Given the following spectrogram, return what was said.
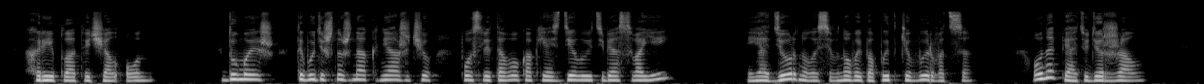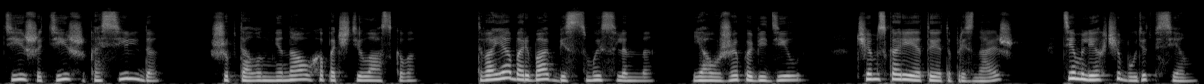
— хрипло отвечал он. «Думаешь, ты будешь нужна княжичу после того, как я сделаю тебя своей?» Я дернулась в новой попытке вырваться. Он опять удержал. «Тише, тише, Касильда!» — шептал он мне на ухо почти ласково. «Твоя борьба бессмысленна. Я уже победил. Чем скорее ты это признаешь, тем легче будет всем.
